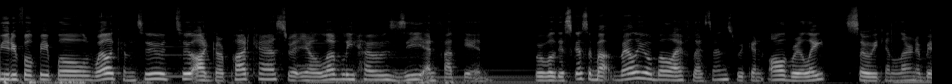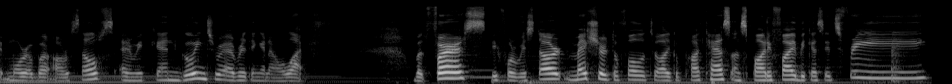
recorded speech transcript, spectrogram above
beautiful people. Welcome to Two Outgirl Podcast with your lovely host Z and Fatin. We will discuss about valuable life lessons we can all relate so we can learn a bit more about ourselves and we can going through everything in our life. But first, before we start, make sure to follow Two Outgirl Podcast on Spotify because it's free.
